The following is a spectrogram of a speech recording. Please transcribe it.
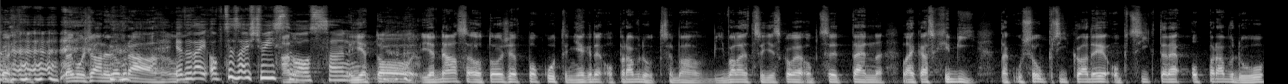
to, je, to je možná nedobrá. je to tady, obce zajišťují svoz. Ano, je to, jedná se o to, že pokud někde opravdu, třeba v bývalé střediskové obci, ten lékař chybí, tak už jsou příklady obcí, které opravdu opravdu uh,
